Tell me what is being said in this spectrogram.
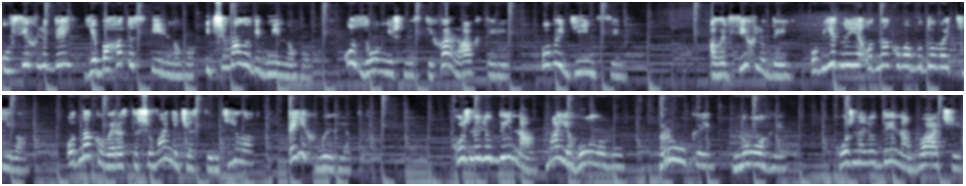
У всіх людей є багато спільного і чимало відмінного у зовнішності, характері, поведінці. Але всіх людей об'єднує однакова будова тіла, однакове розташування частин тіла та їх вигляд. Кожна людина має голову, руки, ноги. Кожна людина бачить,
